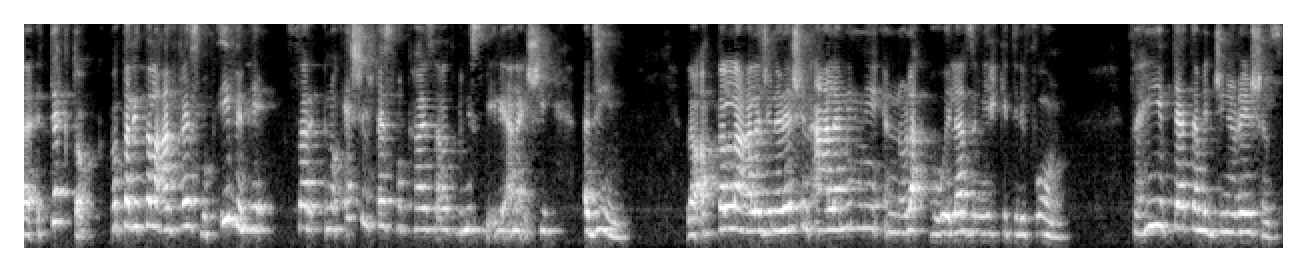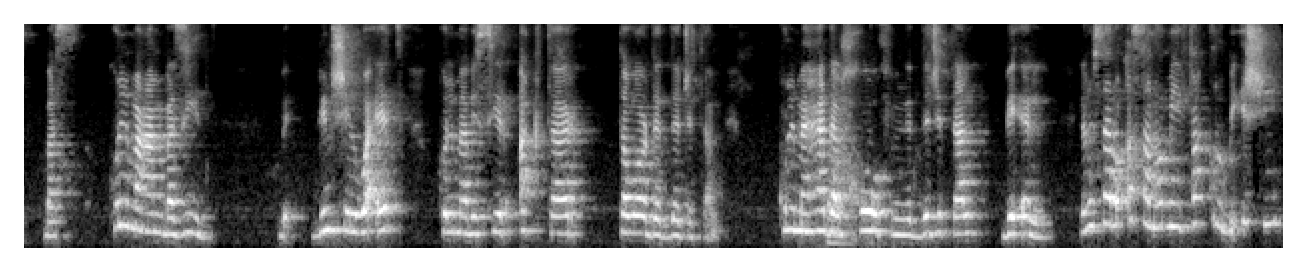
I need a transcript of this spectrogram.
آه، التيك توك. بطل يطلع على الفيسبوك. even هيك صار إنه إيش الفيسبوك هاي صارت بالنسبة لي أنا شيء قديم. لو أطلع على generation أعلى مني إنه لأ هو لازم يحكي تليفون. فهي بتعتمد generations بس كل ما عم بزيد بيمشي الوقت كل ما بيصير أكثر toward ال digital كل ما هذا الخوف من ال digital بقل لأنه صاروا أصلا هم يفكروا بشيء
